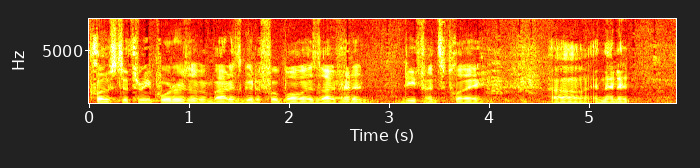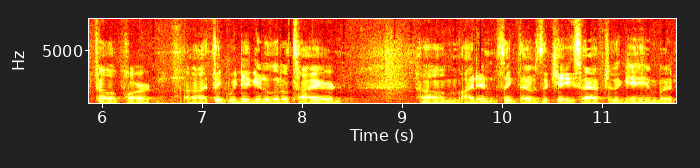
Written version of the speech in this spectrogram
close to three quarters of about as good a football as I've had a defense play, uh, and then it fell apart. Uh, I think we did get a little tired. Um, I didn't think that was the case after the game, but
